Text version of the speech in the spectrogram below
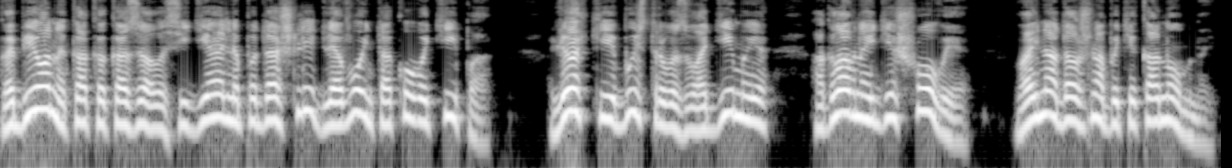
Габионы, как оказалось, идеально подошли для войн такого типа. Легкие, быстро возводимые, а главное дешевые. Война должна быть экономной.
